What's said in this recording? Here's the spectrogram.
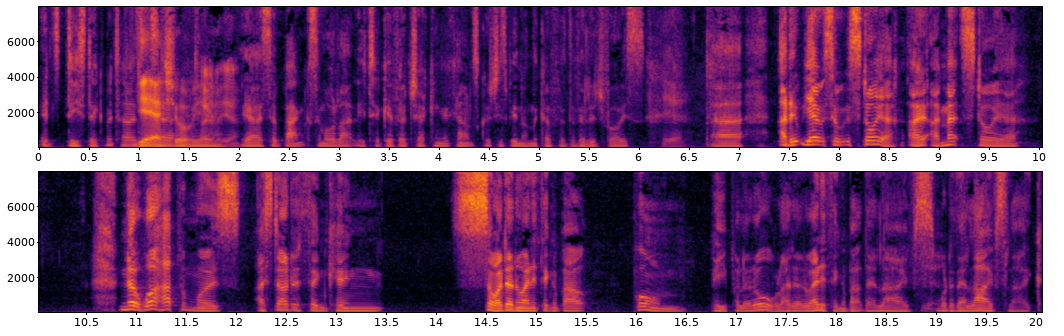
it's destigmatized. Yeah, sure, yeah. Totally, yeah. Yeah, so banks are more likely to give her checking accounts because she's been on the cover of the Village Voice. Yeah. Uh, and it, yeah, so it was Stoya. I, I met Stoya. No, what happened was I started thinking, so I don't know anything about porn people at all. I don't know anything about their lives. What are their lives like?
